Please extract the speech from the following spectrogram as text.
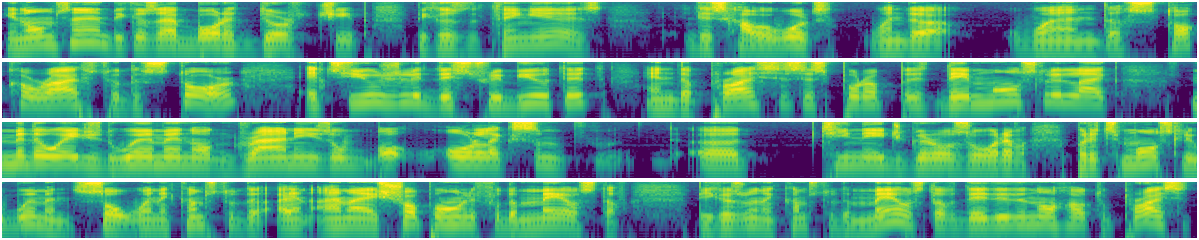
You know what I'm saying? Because I bought it dirt cheap. Because the thing is, this is how it works. When the when the stock arrives to the store, it's usually distributed and the prices is put up. They mostly like middle-aged women or grannies or or, or like some uh, teenage girls or whatever, but it's mostly women. So when it comes to the and, and I shop only for the male stuff because when it comes to the male stuff, they didn't know how to price it.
